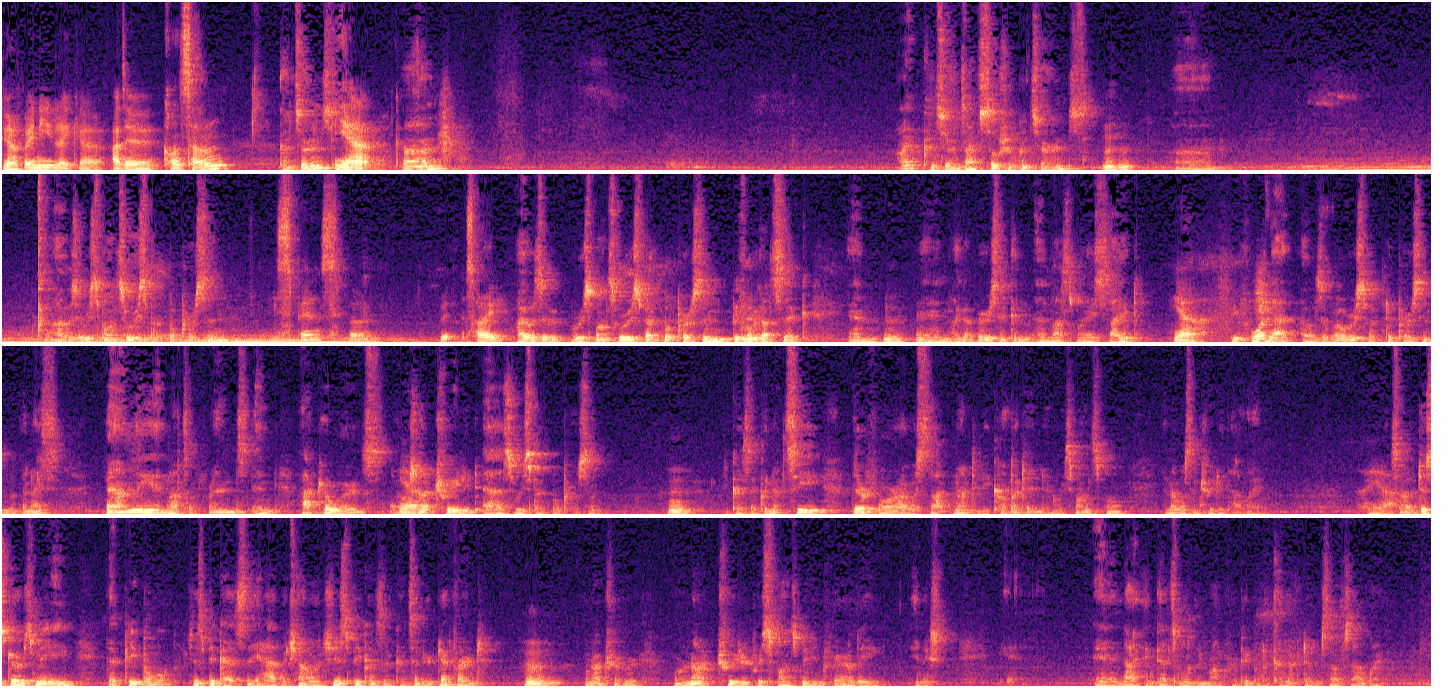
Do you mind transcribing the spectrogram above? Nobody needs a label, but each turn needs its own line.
Do you have any like uh, other concern?
Concerns?
Yeah.
Um, I have concerns. I have social concerns.
Mm-hmm.
Um, I was a responsible, respectful person.
Responsible. Re- Sorry.
I was a responsible, respectful person before I got sick, and and I got very sick and, and lost my sight.
Yeah.
Before that, I was a well-respected person with a nice family and lots of friends. And afterwards, I was not treated as a respectful person
Mm.
because I could not see. Therefore, I was thought not to be competent and responsible, and I wasn't treated that way.
Yeah.
So it disturbs me that people, just because they have a challenge, just because they're considered different,
Mm.
we're not treated, we're not treated responsibly and fairly. In and I think that's more than wrong for people to conduct themselves that way.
